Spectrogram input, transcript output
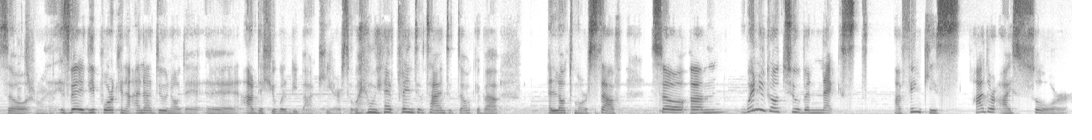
So right. it's very deep work, and, and I do know that uh, Ardeshir will be back here. So we have plenty of time to talk about a lot more stuff. So um, when you go to the next, I think is either I soar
